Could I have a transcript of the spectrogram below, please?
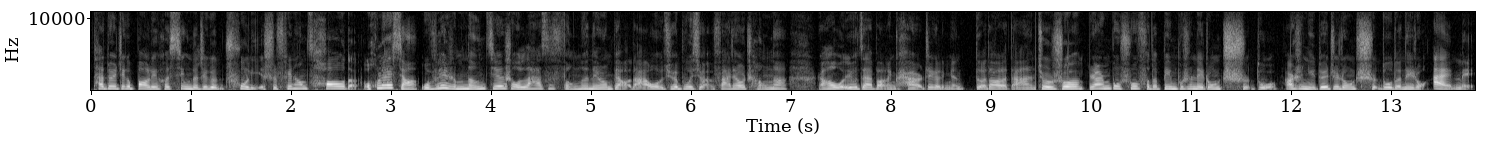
他对这个暴力和性的这个处理是非常糙的。我后来想，我为什么能接受拉斯冯的那种表达，我却不喜欢发条城呢？然后我又在保林凯尔这个里面得到了答案，就是说让人不舒服的并不是那种尺度，而是你对这种尺度的那种暧昧。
